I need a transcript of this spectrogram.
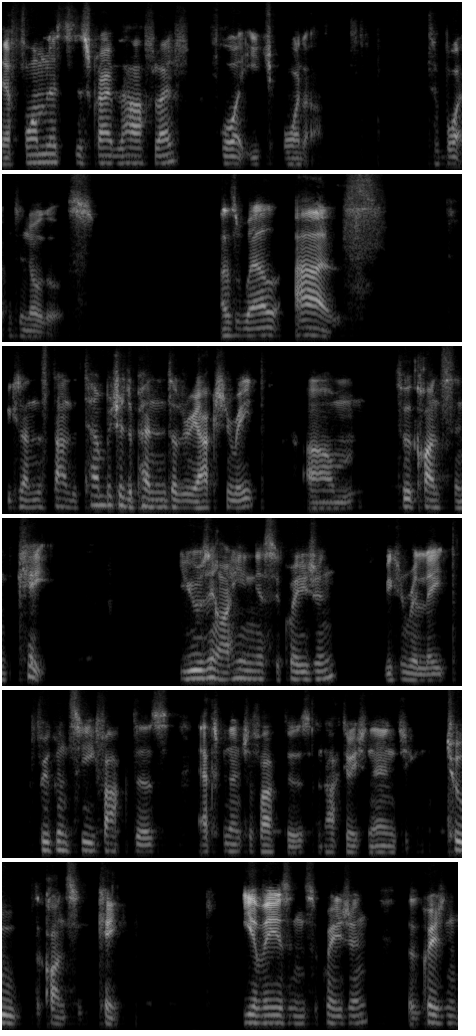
There are formulas to describe the half-life for each order. It's important to know those. As well as we can understand the temperature dependence of the reaction rate um, to the constant K. Using Arrhenius equation, we can relate frequency factors, exponential factors, and activation energy to the constant k. E of a is in this equation. The equation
